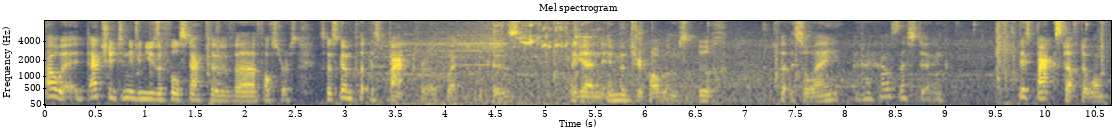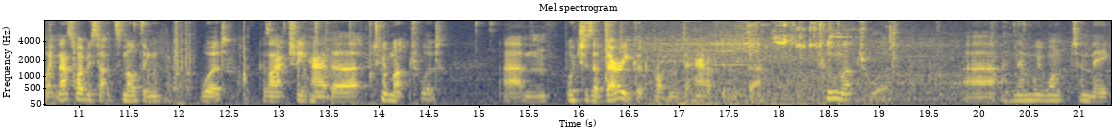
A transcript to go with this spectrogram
Oh, it actually didn't even use a full stack of uh, phosphorus. So let's go and put this back real quick, because, again, inventory problems. Ugh. Put this away. Uh, how's this doing? This backstuffed at one point. That's why we started smelting wood, because I actually had uh, too much wood. Um, which is a very good problem to have, to be fair. Too much wood. Uh, and then we want to make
